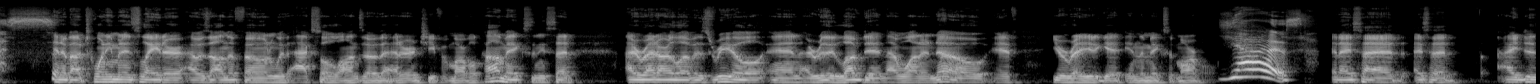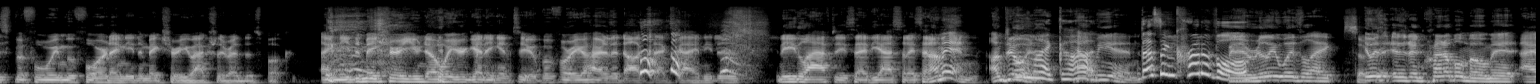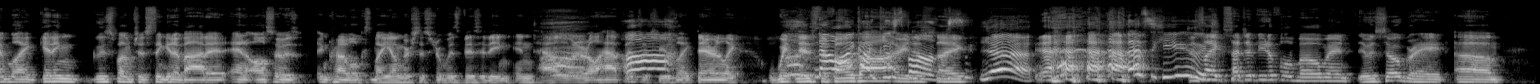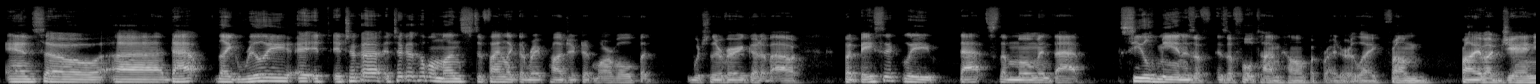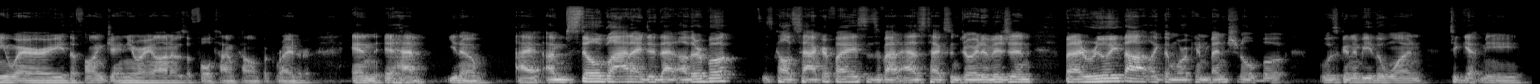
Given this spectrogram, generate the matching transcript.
And about 20 minutes later, I was on the phone with Axel Alonso, the editor in chief of Marvel Comics, and he said, I read Our Love Is Real and I really loved it, and I want to know if you're ready to get in the mix at Marvel. Yes. And I said, I said, I just before we move forward, I need to make sure you actually read this book. I need to make sure you know what you're getting into before you hire the dog sex guy. And he just and he laughed and he said yes, and I said, I'm in. I'm doing Oh my it. god. Help me in. That's incredible. But it really was like So it was, it was an incredible moment. I'm like getting goosebumps just thinking about it, and also it was incredible because my younger sister was visiting in town when it all happened, and she was like there, like witness the I phone got call. or just goosebumps. like, Yeah. That's huge. just like such a beautiful moment. It was so great. Um, and so uh, that like really it, it took a it took a couple months to find like the right project at Marvel, but which they're very good about. But basically, that's the moment that sealed me in as a as a full time comic book writer. Like from probably about January, the following January on, I was a full time comic book writer, and it had you know I I'm still glad I did that other book. It's called Sacrifice. It's about Aztecs and Joy Division. But I really thought like the more conventional book was going to be the one to get me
